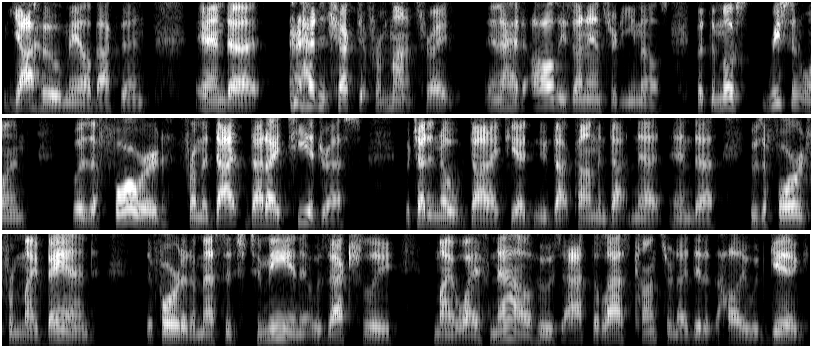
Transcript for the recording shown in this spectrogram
Yahoo mail back then, and uh, hadn't checked it for months, right? And I had all these unanswered emails. But the most recent one was a forward from a dot, .it address, which I didn't know .it. I knew .com and dot .net, and uh, it was a forward from my band that forwarded a message to me, and it was actually my wife now who was at the last concert I did at the Hollywood gig.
